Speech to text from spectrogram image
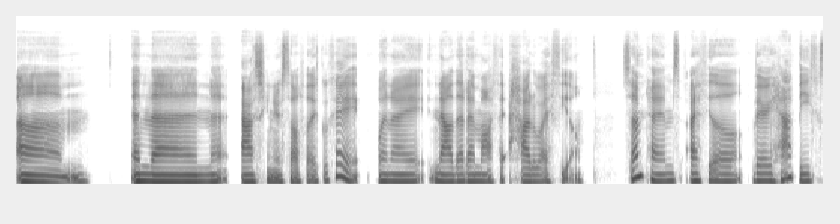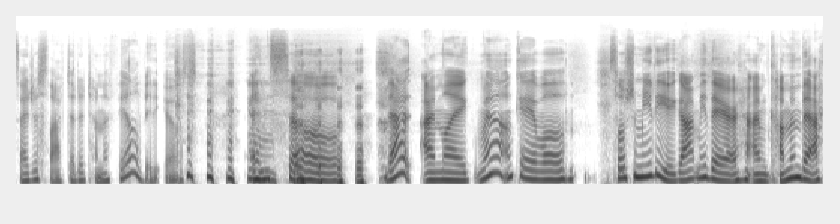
Um and then asking yourself like okay when i now that i'm off it how do i feel sometimes i feel very happy because i just laughed at a ton of fail videos. And so that i'm like well okay well social media got me there. I'm coming back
